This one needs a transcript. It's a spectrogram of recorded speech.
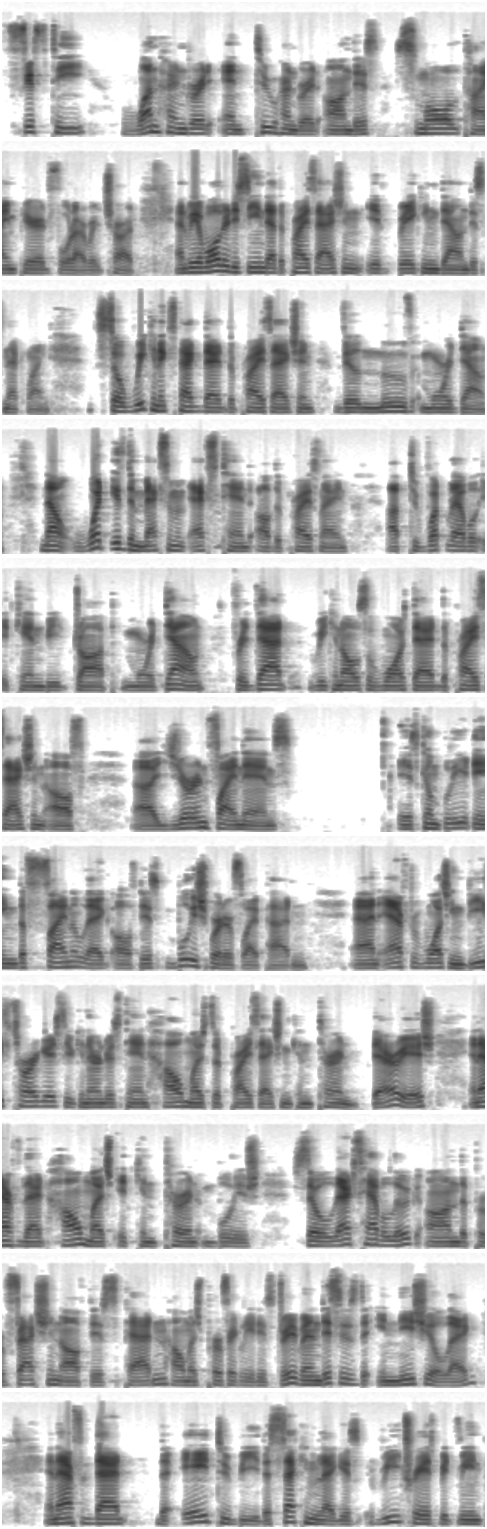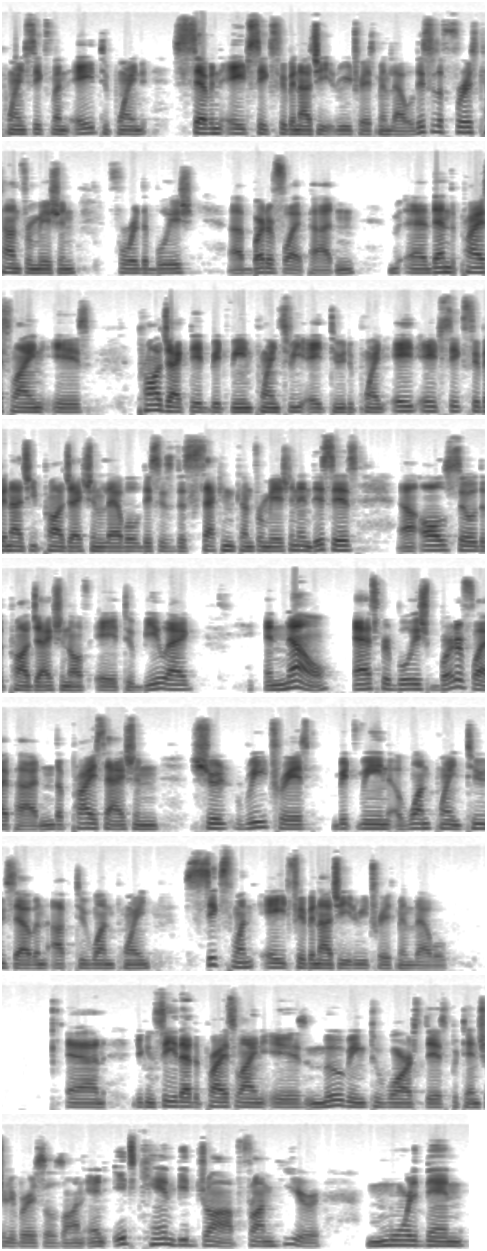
50 100 and 200 on this small time period 4 hour chart. And we have already seen that the price action is breaking down this neckline. So we can expect that the price action will move more down. Now what is the maximum extent of the price line? Up to what level it can be dropped more down for that, we can also watch that the price action of uh, Finance is completing the final leg of this bullish butterfly pattern. And after watching these targets, you can understand how much the price action can turn bearish, and after that, how much it can turn bullish. So let's have a look on the perfection of this pattern, how much perfectly it is driven. This is the initial leg, and after that, the A to B, the second leg is retraced between 0.618 to 0.786 Fibonacci retracement level. This is the first confirmation for the bullish uh, butterfly pattern. And then the price line is projected between 0.382 to 0.886 Fibonacci projection level. This is the second confirmation, and this is uh, also the projection of A to B leg. And now, as per bullish butterfly pattern, the price action should retrace between 1.27 up to 1.618 Fibonacci retracement level. And you can see that the price line is moving towards this potential reversal zone and it can be dropped from here more than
